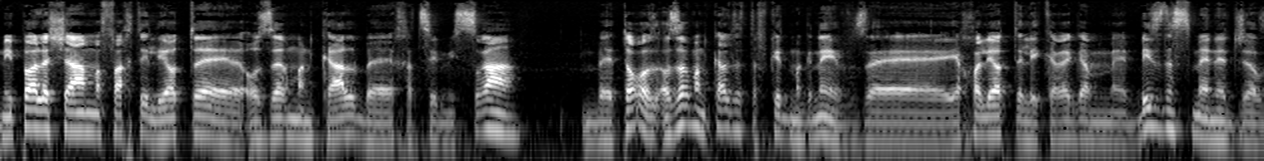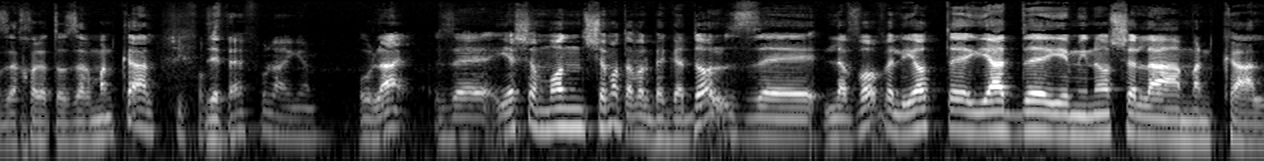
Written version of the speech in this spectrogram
מפה לשם הפכתי להיות עוזר מנכ"ל בחצי משרה. בתור עוזר מנכ"ל זה תפקיד מגניב, זה יכול להיות להיקרא גם business manager, זה יכול להיות עוזר מנכ"ל. Chief of זה- Staff אולי גם. אולי, זה, יש המון שמות, אבל בגדול זה לבוא ולהיות יד ימינו של המנכ"ל.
